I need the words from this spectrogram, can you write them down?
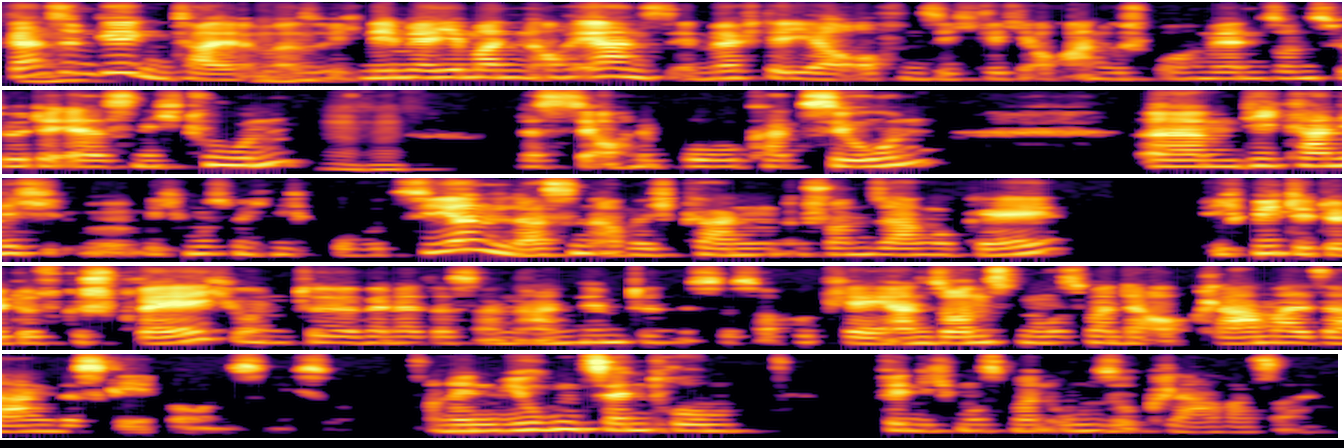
Ganz mhm. im Gegenteil. Mhm. Also ich nehme ja jemanden auch ernst. Er möchte ja offensichtlich auch angesprochen werden, sonst würde er es nicht tun. Mhm. Das ist ja auch eine Provokation. Ähm, die kann ich, ich muss mich nicht provozieren lassen, aber ich kann schon sagen, okay, ich biete dir das Gespräch und äh, wenn er das dann annimmt, dann ist das auch okay. Ansonsten muss man da auch klar mal sagen, das geht bei uns nicht so. Und im Jugendzentrum, finde ich, muss man umso klarer sein.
